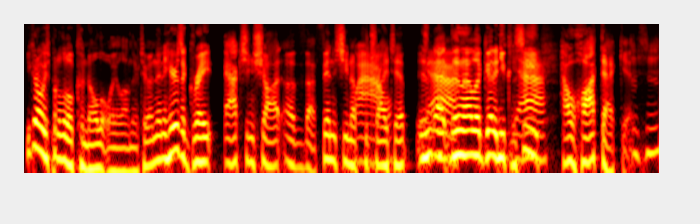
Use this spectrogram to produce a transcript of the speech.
You can always put a little canola oil on there too, and then here's a great action shot of uh, finishing up the tri-tip. Isn't that doesn't that look good? And you can Yeah. see how hot that gets. hmm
